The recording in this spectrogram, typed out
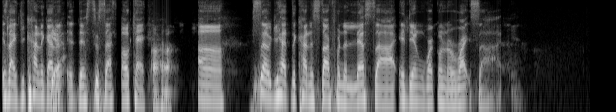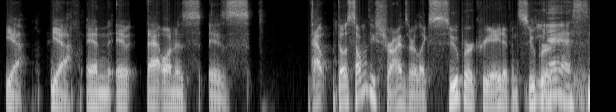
It's like you kind of got yeah. there's two sides. Okay. Uh-huh. Uh so you have to kind of start from the left side and then work on the right side. Yeah. Yeah. And it that one is is that those some of these shrines are like super creative and super yes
